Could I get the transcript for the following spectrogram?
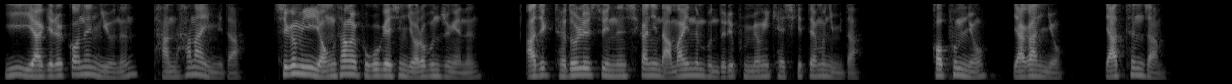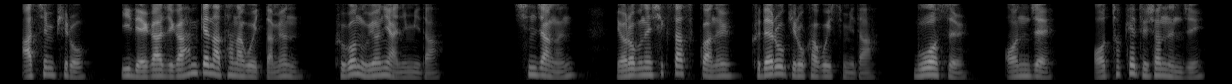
이 이야기를 꺼낸 이유는 단 하나입니다. 지금 이 영상을 보고 계신 여러분 중에는 아직 되돌릴 수 있는 시간이 남아있는 분들이 분명히 계시기 때문입니다. 거품료, 야간료, 얕은 잠, 아침 피로, 이 네 가지가 함께 나타나고 있다면 그건 우연이 아닙니다. 신장은 여러분의 식사 습관을 그대로 기록하고 있습니다. 무엇을, 언제, 어떻게 드셨는지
